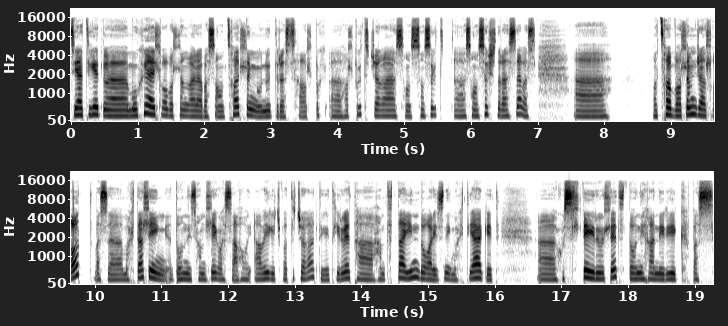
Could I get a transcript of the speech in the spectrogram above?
За тэгээд мөнхийн аялгаа болонгаараа бас онцгойлон өнөөдөр бас холбогдож байгаа сонсогч сонсогч нараасаа бас онцгой боломж олгоод бас Магдалины дууны саналыг бас авъя гэж бодож байгаа. Тэгээд хэрвээ та хамтдаа энэ дуугаар эзнийг магтъя гэд хүсэлтэд ирүүлээд дууныхаа нэрийг бас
